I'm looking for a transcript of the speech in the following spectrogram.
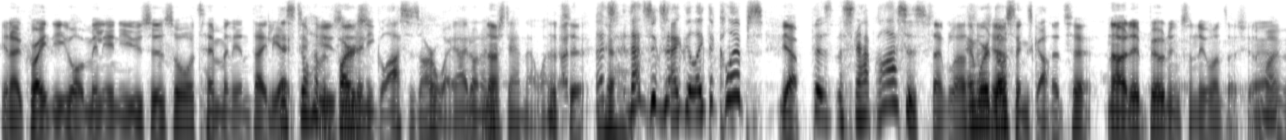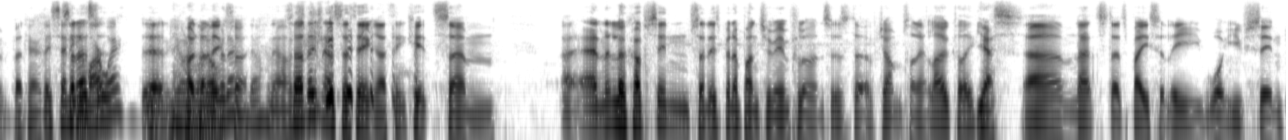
you know, great that you got a million users or 10 million daily They active still haven't users. fired any glasses our way. I don't No, understand that one. that's Uh, it. That's, Yeah. that's exactly like the clips. Yeah. The, the snap glasses. Snap glasses, And where'd those things go? That's it. No, they're building some new ones actually at the moment. But Okay, are they sending them our the- way? Uh, no, I don't think over so. No, no, so I think that's the thing. I think it's um, and look, I've seen. So there's been a bunch of influencers that have jumped on it locally. Yes. Um, that's that's basically what you've seen.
